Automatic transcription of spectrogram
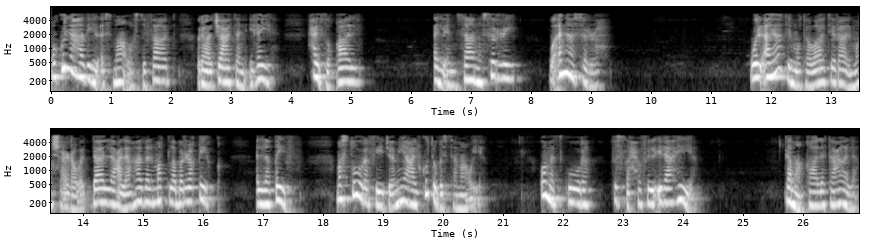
وكل هذه الأسماء والصفات راجعة إليه حيث قال الإنسان سري وأنا سره. والآيات المتواترة المشعرة والدالة على هذا المطلب الرقيق اللطيف مسطورة في جميع الكتب السماوية ومذكورة في الصحف الإلهية. كما قال تعالى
